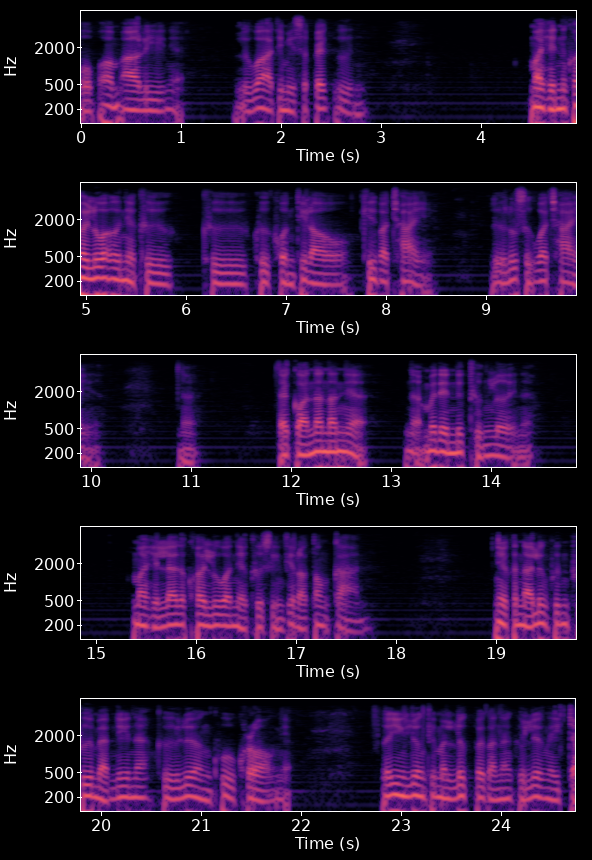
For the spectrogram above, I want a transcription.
อบอ้อมอารีเนี่ย หรือว่าอาจจะมีสเปคอื่น มาเห็นค่อยรู้ว่าเออเนี่ยคือคือคือคนที่เราคิดว่าใช่ หรือรู้สึกว่าใช่นะแต่ก่อนนั้นนั้นเนี่ยนะไม่ได้นึกถึงเลยนะมาเห็นแล้วค่อยรู้ว่าเนี่ยคือสิ่งที่เราต้องการ เนี่ยขนาดเรื่องพื้นๆแบบนี้นะคือเรื่องคู่ครองเนี่ย แล้วยิ่งเรื่องที่มันลึกไปกว่านนั้นคือเรื่องในใจ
